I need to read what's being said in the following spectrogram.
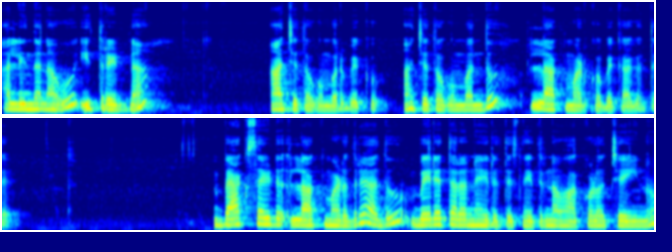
ಅಲ್ಲಿಂದ ನಾವು ಈ ಥ್ರೆಡ್ನ ಆಚೆ ತೊಗೊಂಬರಬೇಕು. ಆಚೆ ತೊಗೊಂಬಂದು ಲಾಕ್ ಮಾಡ್ಕೋಬೇಕಾಗತ್ತೆ. ಬ್ಯಾಕ್ ಸೈಡ್ ಲಾಕ್ ಮಾಡಿದ್ರೆ ಅದು ಬೇರೆ ಥರನೇ ಇರುತ್ತೆ ಸ್ನೇಹಿತರೆ. ನಾವು ಹಾಕ್ಕೊಳ್ಳೋ ಚೈನು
